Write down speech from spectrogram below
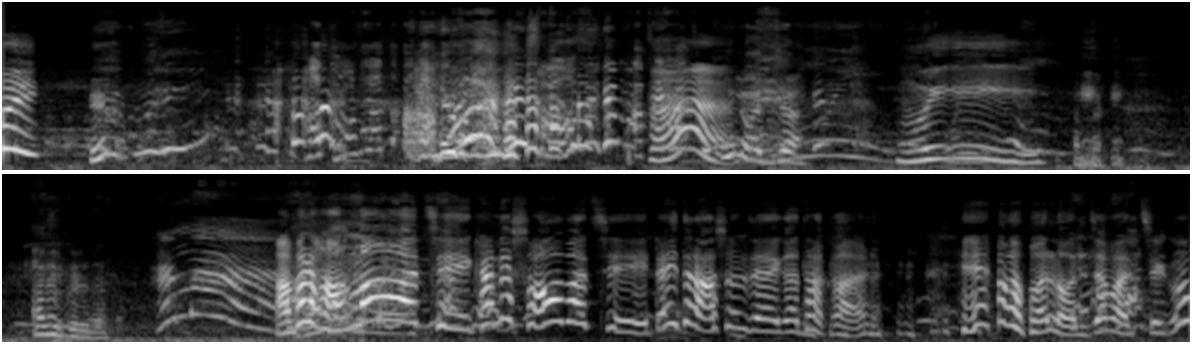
ওই। হ্যাঁ। আবার হাম্মাও আছে এখানে সব আছে এটাই তোর আসল জায়গা থাকার। হ্যাঁ বাবা লজ্জা পাচ্ছে গো।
